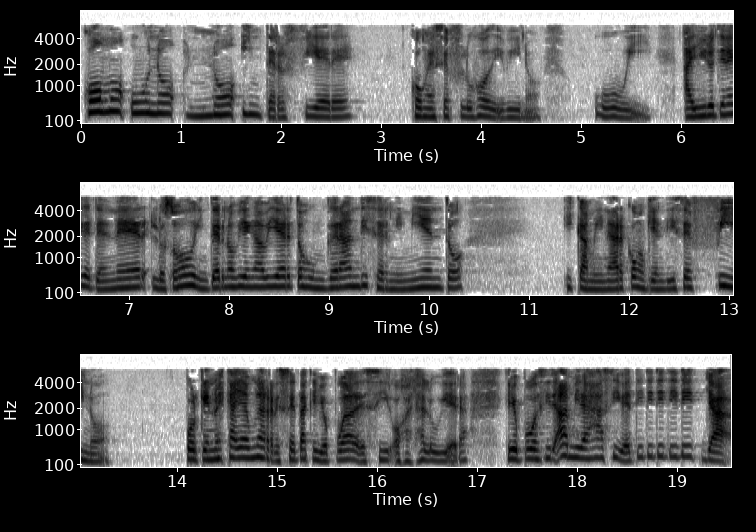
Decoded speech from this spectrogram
¿Cómo uno no interfiere con ese flujo divino. Uy, ahí uno tiene que tener los ojos internos bien abiertos, un gran discernimiento y caminar como quien dice fino. Porque no es que haya una receta que yo pueda decir, ojalá lo hubiera, que yo puedo decir, ah, mira, es así, ve, ti, ti, ti, ya,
